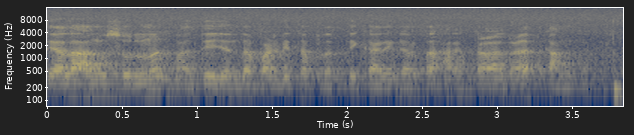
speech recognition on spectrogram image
त्याला अनुसरूनच भारतीय जनता पार्टीचा प्रत्येक कार्यकर्ता हा तळागाळात काम करेल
